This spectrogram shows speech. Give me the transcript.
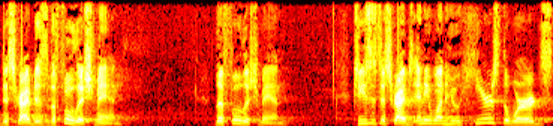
described as the foolish man. The foolish man. Jesus describes anyone who hears the words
